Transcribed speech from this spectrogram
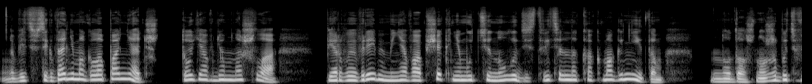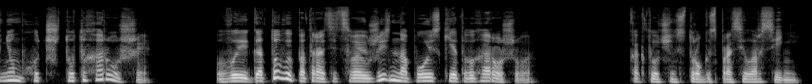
Ведь всегда не могла понять, что я в нем нашла. Первое время меня вообще к нему тянуло действительно как магнитом, но должно же быть в нем хоть что-то хорошее. Вы готовы потратить свою жизнь на поиски этого хорошего? Как-то очень строго спросил Арсений.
